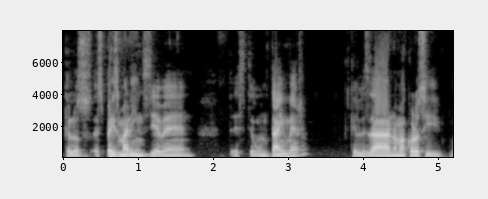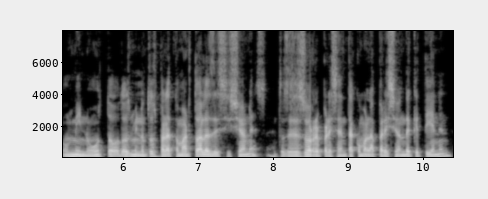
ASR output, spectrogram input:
que los Space Marines lleven este, un timer que les da, no me acuerdo si un minuto o dos minutos para tomar todas las decisiones. Entonces eso representa como la presión de que tienen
